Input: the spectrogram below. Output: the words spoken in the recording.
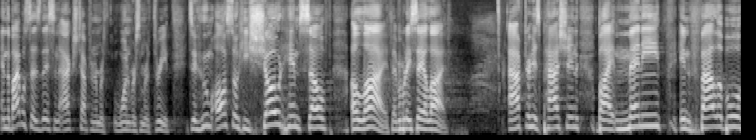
And the Bible says this in Acts chapter number 1, verse number 3 to whom also he showed himself alive. Everybody say alive. After his passion by many infallible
